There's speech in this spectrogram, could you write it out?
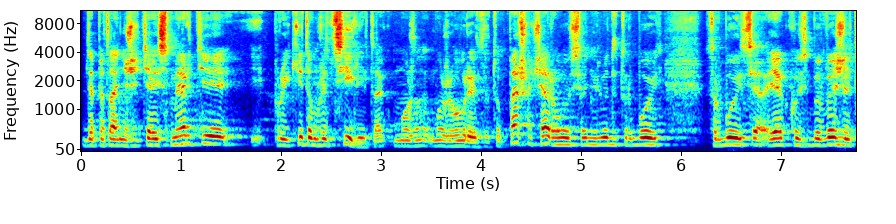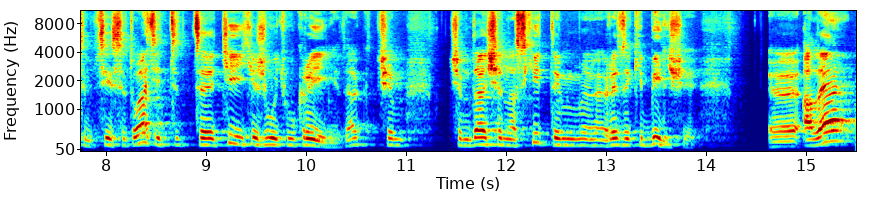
де питання життя і смерті, про які там вже цілі, так можна може говорити. То в першу чергу сьогодні люди турбують, турбуються якось би вижити в цій ситуації. Це, це ті, які живуть в Україні. Так? Чим, чим далі на схід, тим е, ризики більші. Е, Але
